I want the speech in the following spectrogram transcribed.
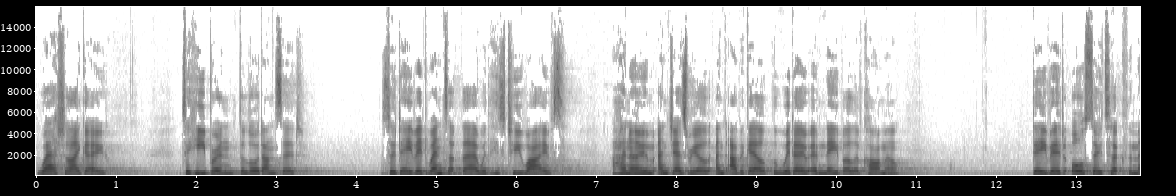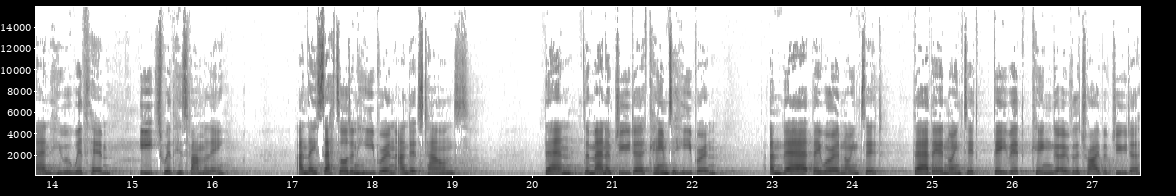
where shall I go? To Hebron, the Lord answered. So David went up there with his two wives, Ahinoam and Jezreel, and Abigail, the widow of Nabal of Carmel. David also took the men who were with him, each with his family, and they settled in Hebron and its towns. Then the men of Judah came to Hebron, and there they were anointed. There they anointed David king over the tribe of Judah.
